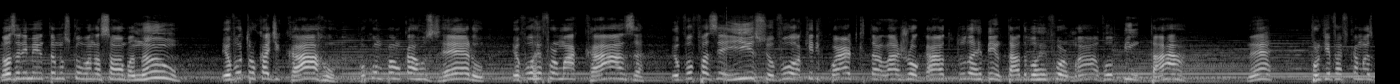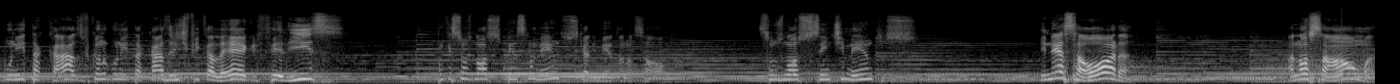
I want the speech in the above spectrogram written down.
Nós alimentamos como a nossa alma, não, eu vou trocar de carro, vou comprar um carro zero, eu vou reformar a casa, eu vou fazer isso, eu vou aquele quarto que está lá jogado, tudo arrebentado, vou reformar, vou pintar, né? Porque vai ficar mais bonita a casa, ficando bonita a casa, a gente fica alegre, feliz. Porque são os nossos pensamentos que alimentam a nossa alma. São os nossos sentimentos. E nessa hora, a nossa alma,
